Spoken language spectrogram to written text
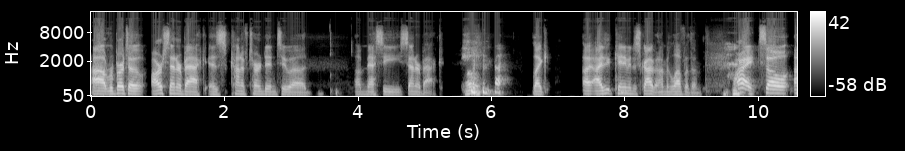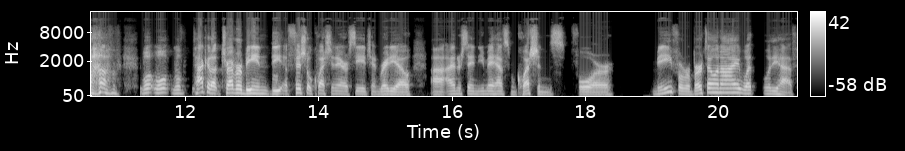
uh, Roberto, our center back has kind of turned into a a messy center back. Oh. like I, I, can't even describe it. I'm in love with him. All right, so um, we'll, we'll, we'll pack it up. Trevor, being the official questionnaire of CHN Radio, uh, I understand you may have some questions for me, for Roberto, and I. What What do you have?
